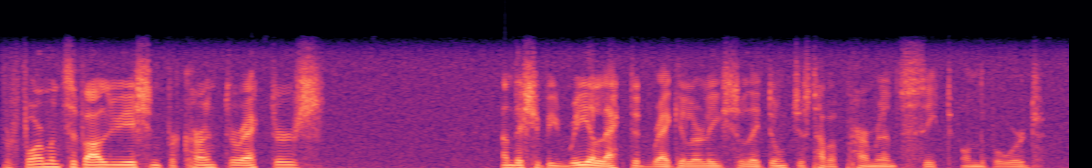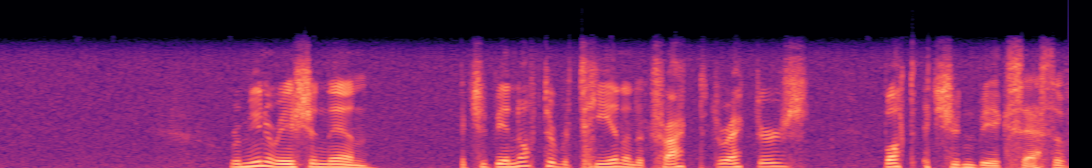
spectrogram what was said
performance evaluation for current directors, and they should be re-elected regularly so they don't just have a permanent seat on the board. Remuneration then. It should be enough to retain and attract directors, but it shouldn't be excessive.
